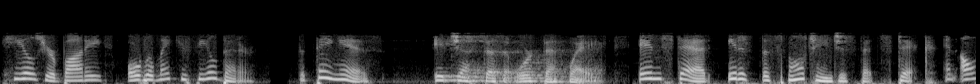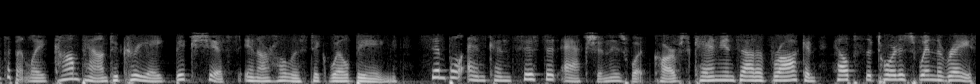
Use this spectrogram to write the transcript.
heals your body, or will make you feel better? The thing is, it just doesn't work that way. Instead, it is the small changes that stick and ultimately compound to create big shifts in our holistic well-being. Simple and consistent action is what carves canyons out of rock and helps the tortoise win the race.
